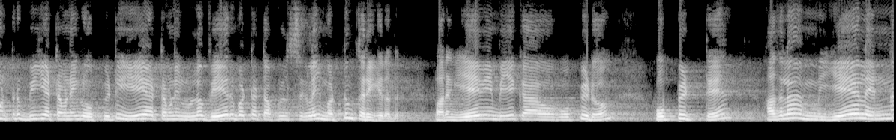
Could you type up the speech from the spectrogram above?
மற்றும் பி அட்டவணைகளை ஒப்பிட்டு ஏ அட்டவணையில் உள்ள வேறுபட்ட டபிள்ஸ்களை மட்டும் தருகிறது. பாருங்கள் ஏவியும் பியை க ஒப்பிடும். ஒப்பிட்டு அதில் ஏழு என்ன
